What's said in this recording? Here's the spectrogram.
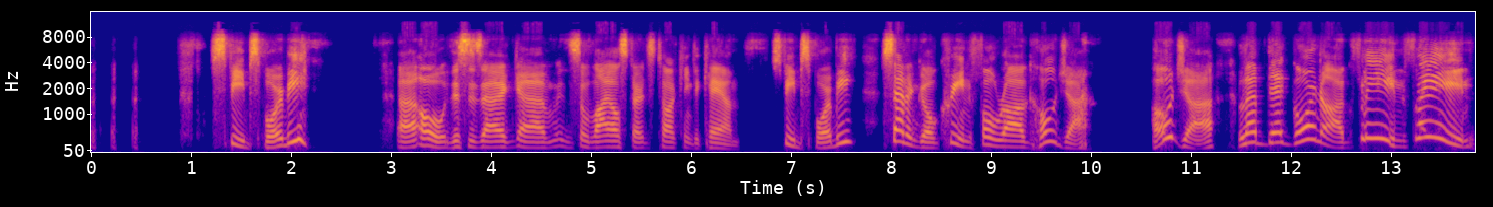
Speed Sporby? Uh, oh, this is uh, um, so Lyle starts talking to Cam. Speed Sporby, Girl, Kreen, Forog, Hoja, Hoja, Lebdeg Gornog, Fleen, Fleen.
